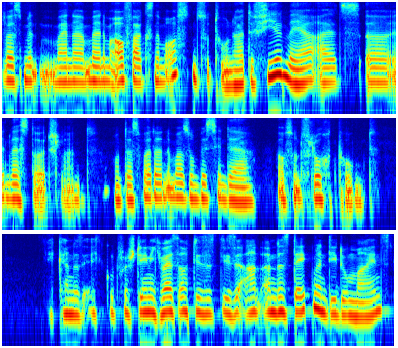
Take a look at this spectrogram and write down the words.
was mit meiner, meinem Aufwachsen im Osten zu tun hatte. Viel mehr als äh, in Westdeutschland. Und das war dann immer so ein bisschen der, auch so ein Fluchtpunkt. Ich kann das echt gut verstehen. Ich weiß auch dieses, diese Art Understatement, die du meinst.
